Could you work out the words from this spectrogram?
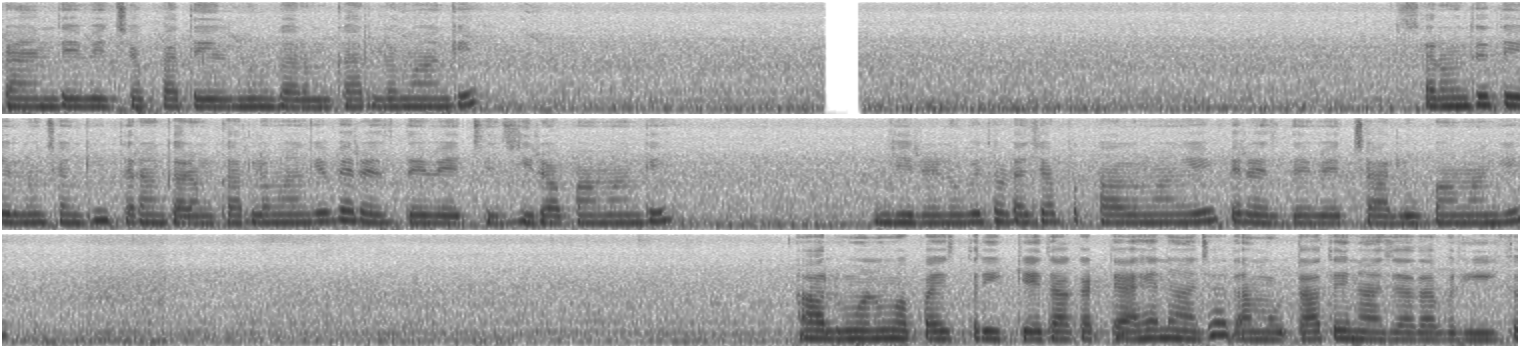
ਪੈਨ ਦੇ ਵਿੱਚ ਆਪਾਂ ਤੇਲ ਨੂੰ ਗਰਮ ਕਰ ਲਵਾਂਗੇ। ਸਰੋਂ ਦੇ ਤੇਲ ਨੂੰ ਚੰਗੀ ਤਰ੍ਹਾਂ ਗਰਮ ਕਰ ਲਵਾਂਗੇ, ਫਿਰ ਇਸ ਦੇ ਵਿੱਚ ਜੀਰਾ ਪਾਵਾਂਗੇ। ਜੀਰੇ ਨੂੰ ਵੀ ਥੋੜਾ ਜਿਹਾ ਪਕਾ ਲਵਾਂਗੇ, ਫਿਰ ਇਸ ਦੇ ਵਿੱਚ ਆਲੂ ਪਾਵਾਂਗੇ। ਆਲੂਆਂ ਨੂੰ ਆਪਾਂ ਇਸ ਤਰੀਕੇ ਦਾ ਕੱਟਿਆ ਹੈ, ਨਾ ਜ਼ਿਆਦਾ ਮੋਟਾ ਤੇ ਨਾ ਜ਼ਿਆਦਾ ਬਰੀਕ।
